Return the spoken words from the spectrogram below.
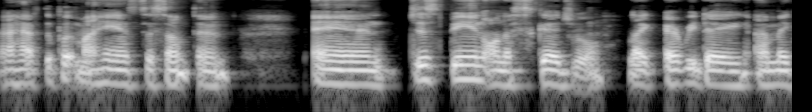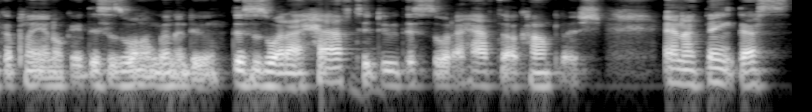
I have to put my hands to something. And just being on a schedule like every day i make a plan okay this is what i'm going to do. This is what i have to do. This is what i have to accomplish. And i think that's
